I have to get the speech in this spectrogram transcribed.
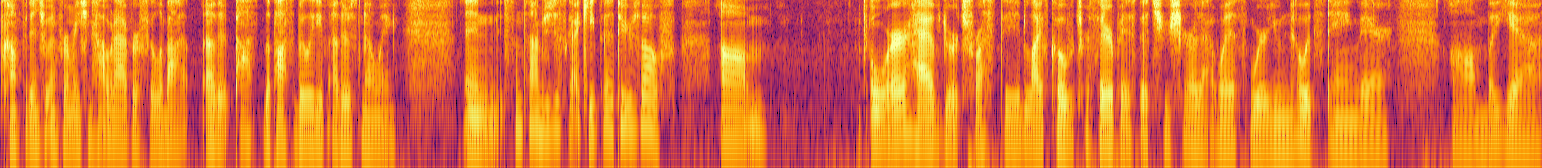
confidential information, how would I ever feel about other poss- the possibility of others knowing? And sometimes you just gotta keep that to yourself. Um, or have your trusted life coach or therapist that you share that with where you know it's staying there. Um, but yeah,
